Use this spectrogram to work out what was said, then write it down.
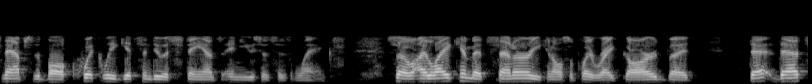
snaps the ball quickly, gets into his stance, and uses his length. So I like him at center. He can also play right guard, but that that's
